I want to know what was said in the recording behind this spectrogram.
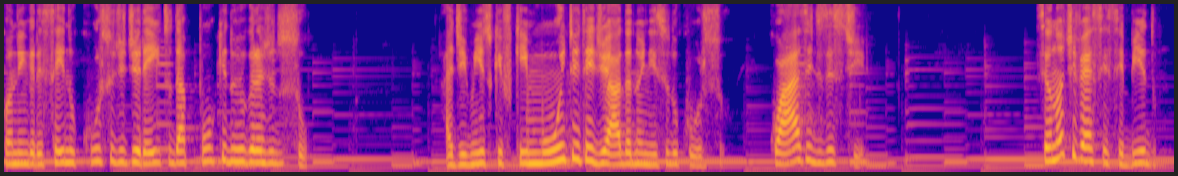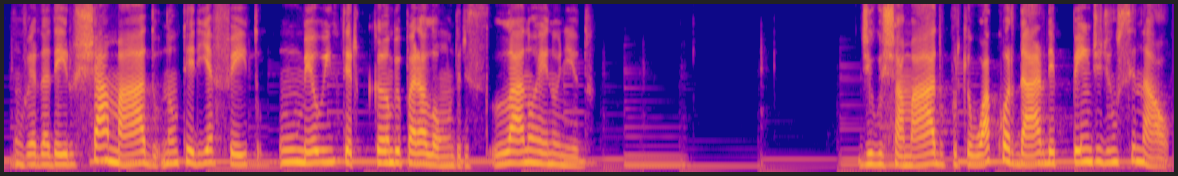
quando ingressei no curso de Direito da PUC do Rio Grande do Sul. Admito que fiquei muito entediada no início do curso. Quase desisti. Se eu não tivesse recebido um verdadeiro chamado, não teria feito o um meu intercâmbio para Londres, lá no Reino Unido. Digo chamado porque o acordar depende de um sinal,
